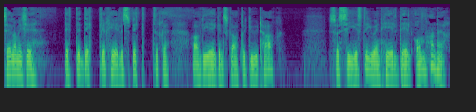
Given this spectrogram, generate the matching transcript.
Selv om ikke dette dekker hele spekteret av de egenskaper Gud har, så sies det jo en hel del om han her.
